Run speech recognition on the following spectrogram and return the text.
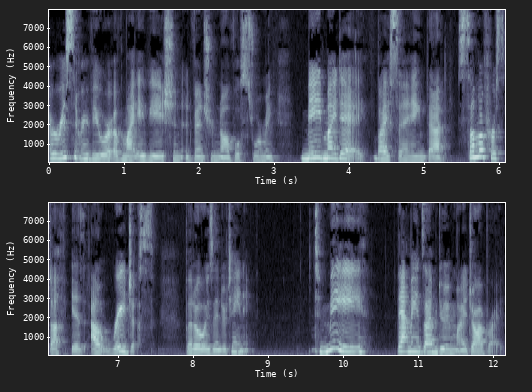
A recent reviewer of my aviation adventure novel Storming made my day by saying that some of her stuff is outrageous, but always entertaining. To me, that means I'm doing my job right.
